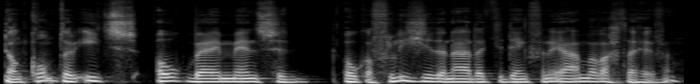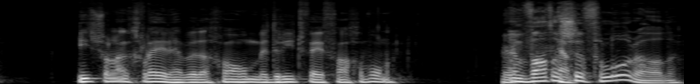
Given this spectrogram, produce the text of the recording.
dan komt er iets ook bij mensen, ook al verlies je daarna, dat je denkt van ja, maar wacht even. Niet zo lang geleden hebben we er gewoon met 3-2 van gewonnen. En wat als Ja. ze verloren hadden?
